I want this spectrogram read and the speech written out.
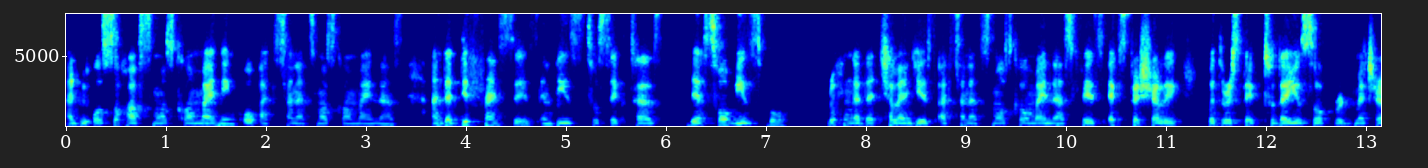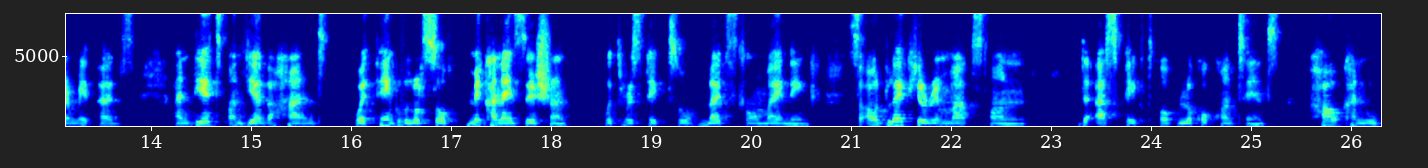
and we also have small scale mining or artisanal small scale miners. And the differences in these two sectors, they're so visible looking at the challenges at some small scale miners face, especially with respect to the use of rudimentary methods. And yet, on the other hand, we're seeing lots of mechanization with respect to large scale mining. So I would like your remarks on the aspect of local content. How can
